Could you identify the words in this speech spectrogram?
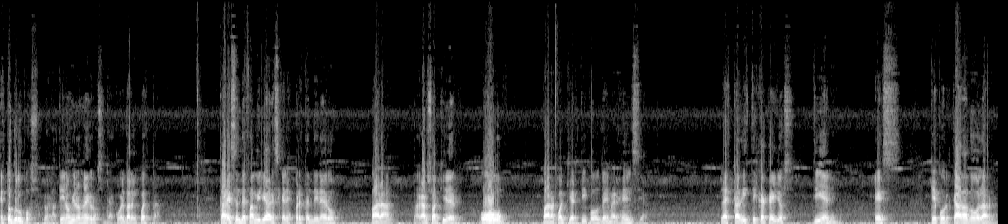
Estos grupos, los latinos y los negros, de acuerdo a la encuesta, carecen de familiares que les presten dinero para pagar su alquiler o para cualquier tipo de emergencia. La estadística que ellos tienen es que por cada dólar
